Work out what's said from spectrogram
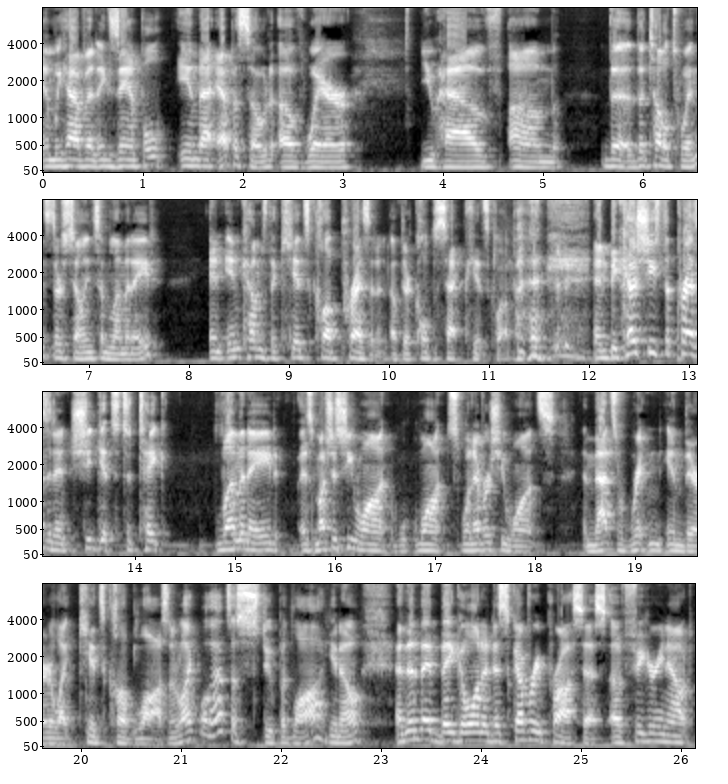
And we have an example in that episode of where you have um, the the Tuttle twins. They're selling some lemonade, and in comes the kids club president of their cul-de-sac kids club. and because she's the president, she gets to take lemonade as much as she want wants whenever she wants. And that's written in their like kids club laws. And they're like well that's a stupid law you know? And then they, they go on a discovery process of figuring out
